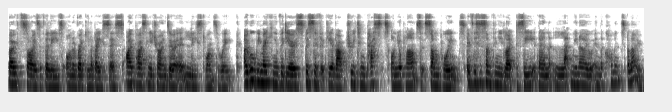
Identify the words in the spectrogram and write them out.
both sides of the leaves on a regular basis. I personally try and do it at least once a week. I will be making a video specifically about treating pests on your plants at some point. If this is something you'd like to see, then let me know in the comments below.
